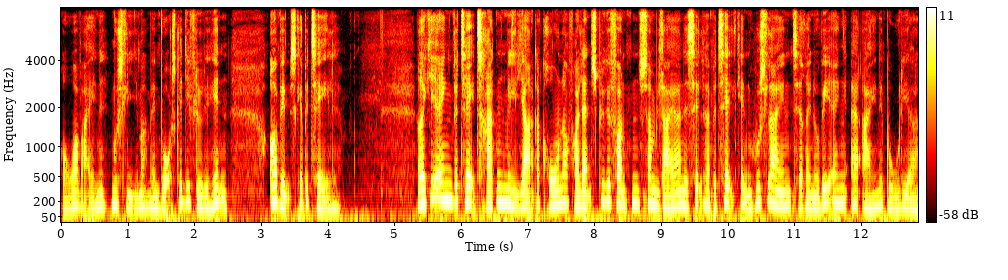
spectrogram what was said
overvejende muslimer, men hvor skal de flytte hen, og hvem skal betale? Regeringen vil tage 13 milliarder kroner fra Landsbyggefonden, som lejerne selv har betalt gennem huslejen til renovering af egne boliger.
